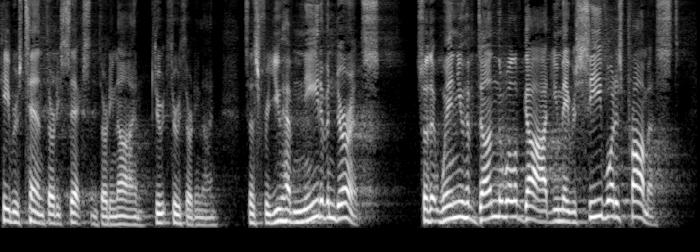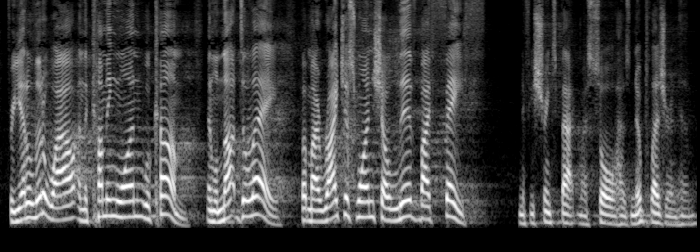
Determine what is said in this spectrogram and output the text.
Hebrews 10, 36 and 39 through, through 39 says, For you have need of endurance, so that when you have done the will of God, you may receive what is promised. For yet a little while, and the coming one will come and will not delay, but my righteous one shall live by faith. And if he shrinks back, my soul has no pleasure in him.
